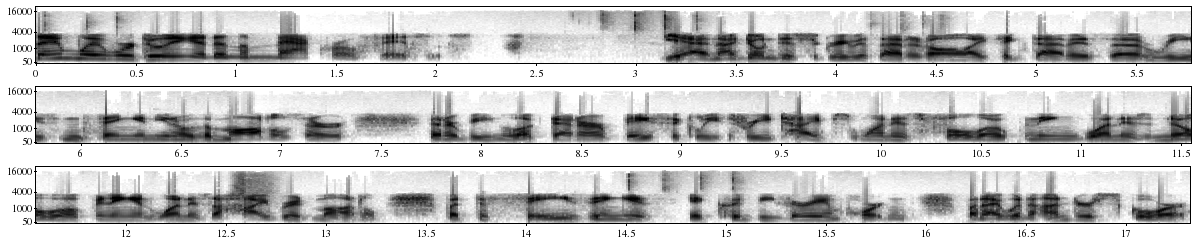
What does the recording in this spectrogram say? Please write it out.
same way we're doing it in the macro phases. Yeah, and I don't disagree with that at all. I think that is a reason thing. And you know, the models are that are being looked at are basically three types. One is full opening, one is no opening, and one is a hybrid model. But the phasing is it could be very important. But I would underscore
